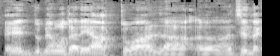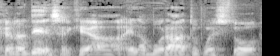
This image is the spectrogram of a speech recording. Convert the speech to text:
E dobbiamo dare atto all'azienda uh, canadese che ha elaborato questo,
